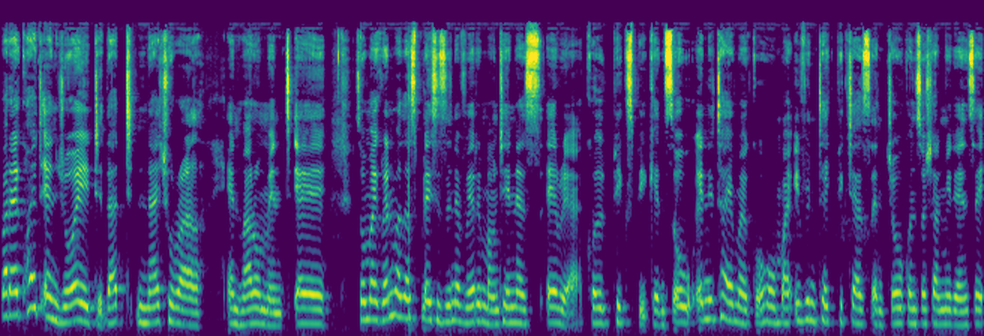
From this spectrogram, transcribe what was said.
But I quite enjoyed that natural environment. Uh, so my grandmother's place is in a very mountainous area called Pikes Peak, and so anytime I go home, I even take pictures and joke on social media and say,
